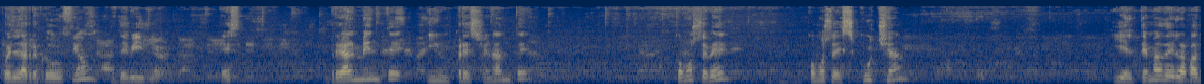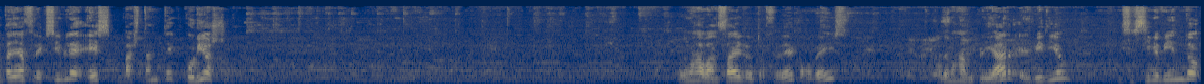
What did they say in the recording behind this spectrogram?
Pues la reproducción de vídeo. Es realmente impresionante cómo se ve, cómo se escucha y el tema de la pantalla flexible es bastante curioso. Podemos avanzar y retroceder, como veis. Podemos ampliar el vídeo y se sigue viendo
